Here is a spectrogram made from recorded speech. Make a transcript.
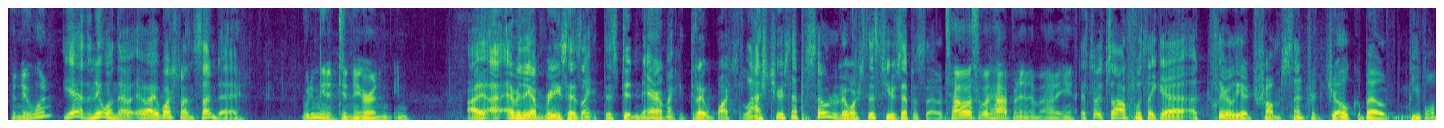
The new one? Yeah, the new one though. I watched on Sunday. What do you mean it didn't air in, in I, I everything I'm reading says like this didn't air. I'm like, did I watch last year's episode or did I watch this year's episode? Tell us what happened in it, Maddie. It starts off with like a, a clearly a Trump centric joke about people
